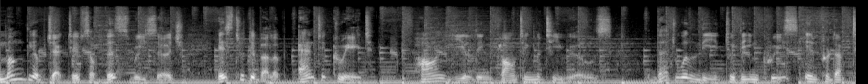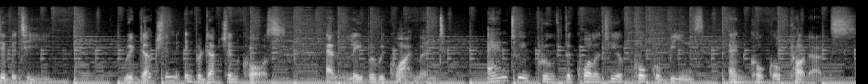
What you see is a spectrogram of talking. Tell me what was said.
Among the objectives of this research is to develop and to create high-yielding planting materials that will lead to the increase in productivity, reduction in production costs and labor requirement and to improve the quality of cocoa beans and cocoa products.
